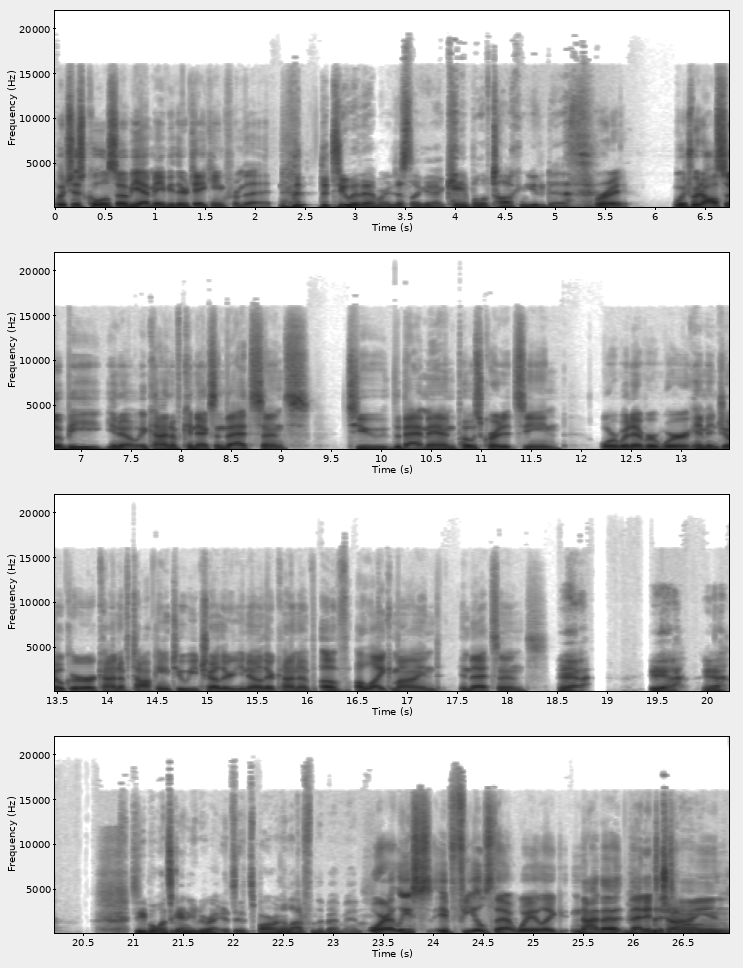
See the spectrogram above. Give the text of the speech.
which is cool. So yeah, maybe they're taking from that, The, the two of them are just like yeah, capable of talking you to death. right? Which would also be, you know, it kind of connects in that sense to the Batman post-credit scene or whatever, where him and Joker are kind of talking to each other. You know, they're kind of of a like mind in that sense. Yeah, yeah, yeah. See, but once again, you'd be right. It's it's borrowing a lot from the Batman. or at least it feels that way. Like not that that it's The a tie-in,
